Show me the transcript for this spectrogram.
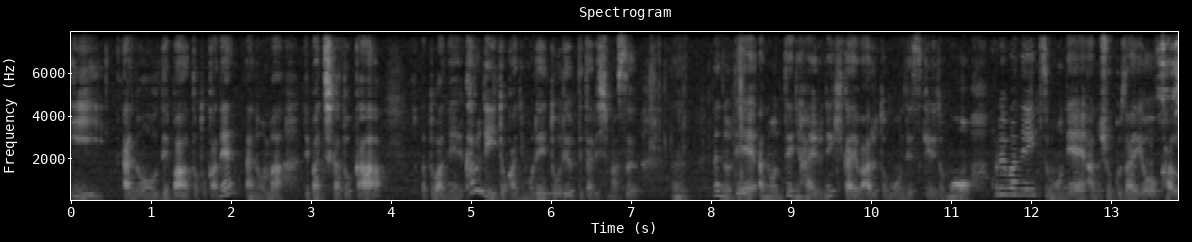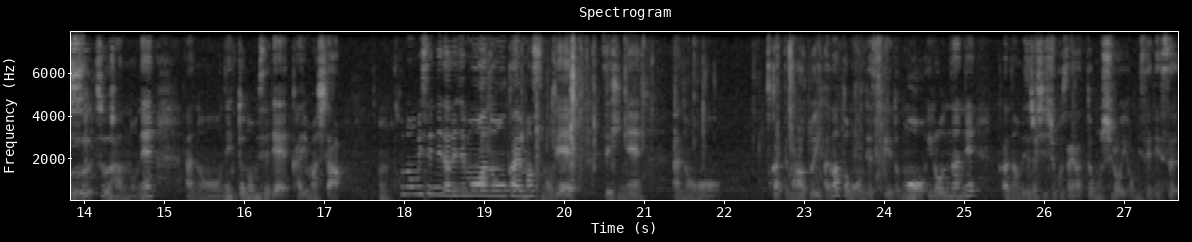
いいあのデパートとかねあの、まあ、デパ地下とかあとはねカルディとかにも冷凍で売ってたりします。うん。なのであの手に入る、ね、機会はあると思うんですけれどもこれはねいつもねあの食材を買う通販のねあのネットのお店で買いました、うん、このお店ね誰でもあの買えますので是非ねあの使ってもらうといいかなと思うんですけれどもいろんなねあの珍しい食材があって面白いお店です。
